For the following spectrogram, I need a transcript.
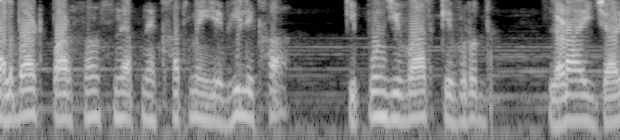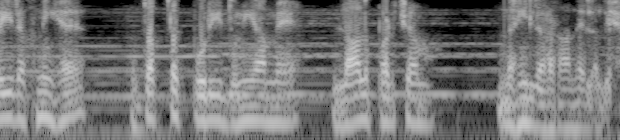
अल्बर्ट पार्सन्स ने अपने खत में यह भी लिखा कि पूंजीवाद के विरुद्ध लड़ाई जारी रखनी है जब तक पूरी दुनिया में लाल परचम नहीं लहराने लगे।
